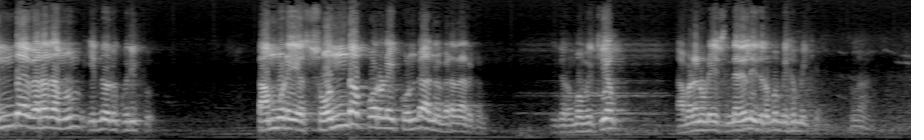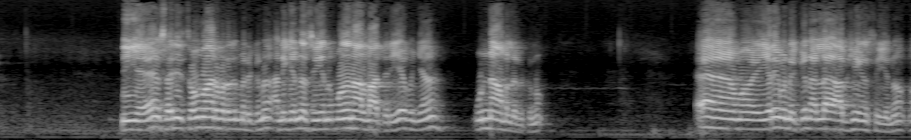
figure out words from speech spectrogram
எந்த விரதமும் இன்னொரு குறிப்பு. தம்முடைய சொந்த பொருளை கொண்டு அந்த விரதம் இருக்கணும். இது ரொம்ப முக்கியம். தமிழனுடைய சிந்தனையில் இது ரொம்ப மிக முக்கியம் நீங்க சரி சோமவார விரதம் இருக்கணும். அன்னைக்கு என்ன செய்யணும்? முதல் நாள் ராத்திரியே கொஞ்சம் உண்ணாமல் இருக்கணும். இறைவனுக்கு நல்ல அபிஷேகம் செய்யணும்.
